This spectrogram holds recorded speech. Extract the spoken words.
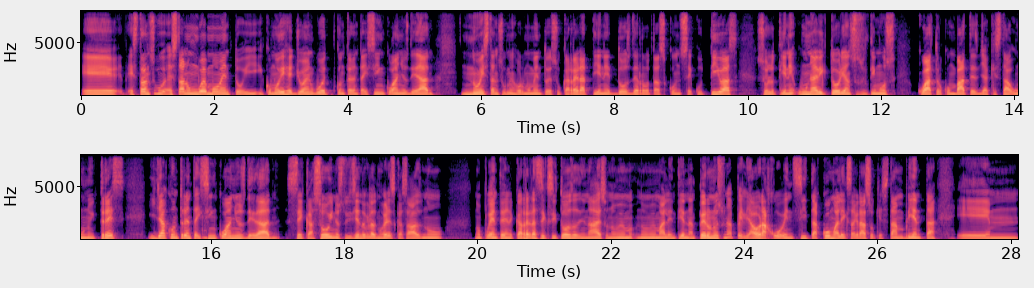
eh, está, en un buen momento y, como dije, Joan Wood con 35 años de edad no está en su mejor momento de su carrera, tiene dos derrotas consecutivas, solo tiene una victoria en sus últimos cuatro combates, ya que está 1 y 3, y ya con 35 años de edad se casó, y no estoy diciendo que las mujeres casadas no, no pueden tener carreras exitosas ni nada de eso, no me, no me malentiendan. Pero no es una peleadora jovencita como Alexa Grasso, que está hambrienta, em,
